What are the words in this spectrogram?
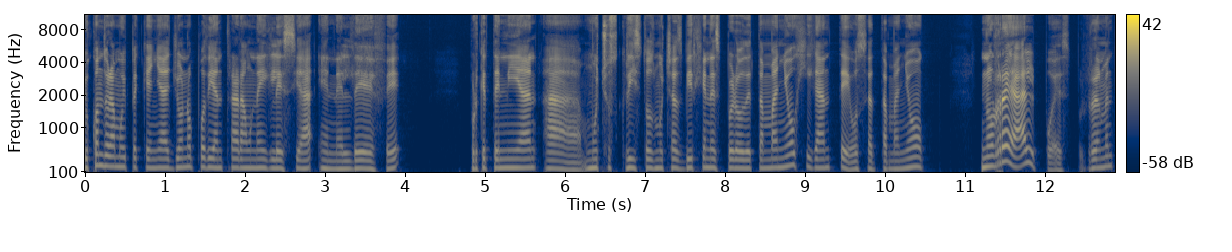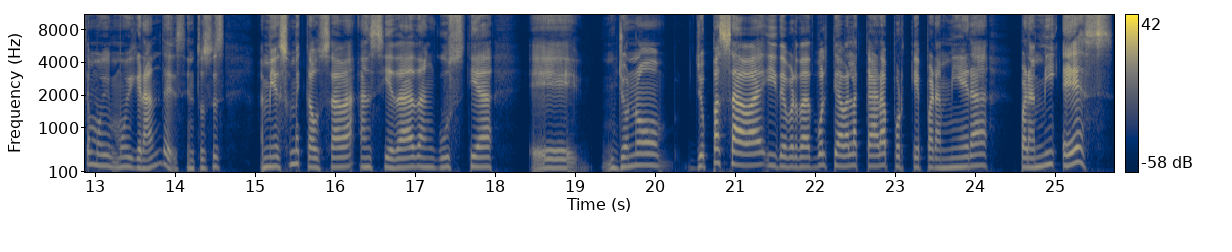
yo cuando era muy pequeña, yo no podía entrar a una iglesia en el DF porque tenían a muchos cristos, muchas vírgenes, pero de tamaño gigante, o sea, tamaño no real, pues, realmente muy, muy grandes. Entonces, a mí eso me causaba ansiedad, angustia. Eh, yo no, yo pasaba y de verdad volteaba la cara porque para mí era, para mí es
